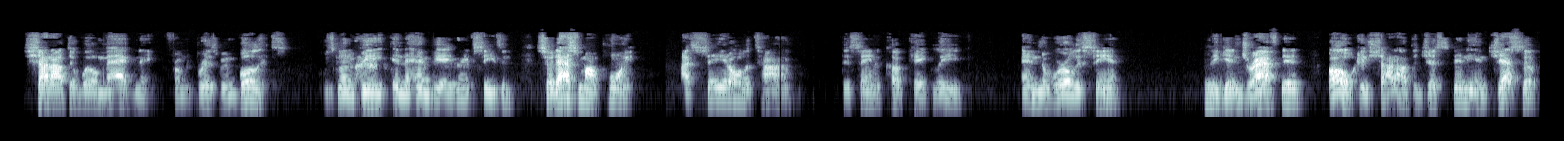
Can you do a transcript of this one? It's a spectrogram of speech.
Shout out to Will Magnay from the Brisbane Bullets, who's going to be in the NBA next season. So that's my point. I say it all the time. This ain't a cupcake league, and the world is seeing. Hmm. They getting drafted. Oh, and shout out to Justinian Jessup,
